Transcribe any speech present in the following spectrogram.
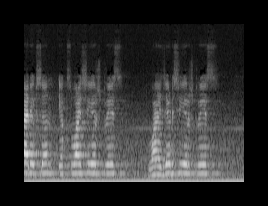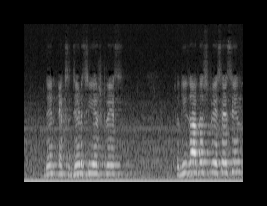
direction, xy shear stress, yz shear stress, then xz shear stress. So these are the stresses in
